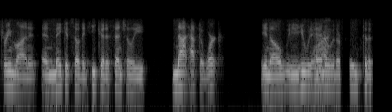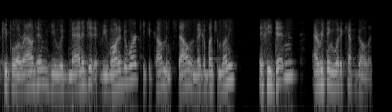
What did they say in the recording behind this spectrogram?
streamline it and make it so that he could essentially not have to work. You know, he, he would hand Right. over the reins to the people around him. He would manage it. If he wanted to work, he could come and sell and make a bunch of money. If he didn't, everything would have kept going.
